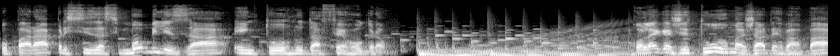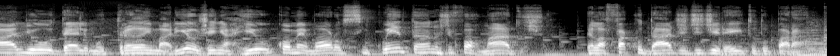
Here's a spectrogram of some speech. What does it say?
O Pará precisa se mobilizar em torno da Ferrogrão. Colegas de turma Jader Barbalho, Délio Mutran e Maria Eugênia Rio comemoram 50 anos de formados pela Faculdade de Direito do Pará.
